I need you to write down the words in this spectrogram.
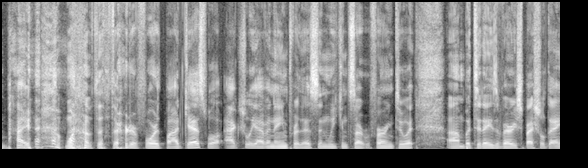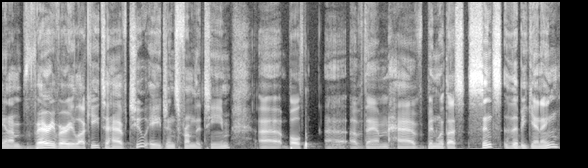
by one of the third or fourth podcasts, we'll actually have a name for this and we can start referring to it. Um, but is a very special day, and I'm very, very lucky to have two agents from the team. Uh, both uh, of them have been with us since the beginning.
